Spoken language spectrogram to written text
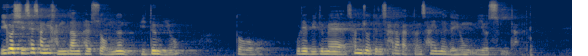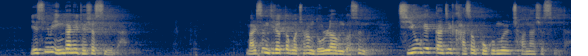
이것이 세상이 감당할 수 없는 믿음이요. 또 우리의 믿음의 선조들이 살아갔던 삶의 내용이었습니다. 예수님이 인간이 되셨습니다. 말씀드렸던 것처럼 놀라운 것은 지옥에까지 가서 복음을 전하셨습니다.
